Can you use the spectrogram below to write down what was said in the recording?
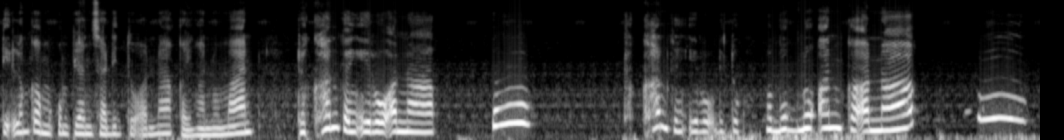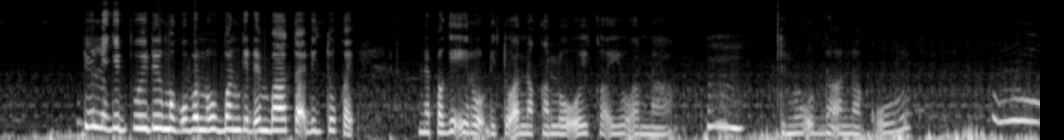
di lang ka mo kumpiyansa dito anak, kay nga naman, daghan kang iro anak. Oh, daghan kang iro dito. Mabugnuan ka anak. Dili gid pwede mag-uban-uban gid ang bata dito kay napag-iiro dito anak nga luoy kayo anak. Hmm, tinuod na anak oh. Oh.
